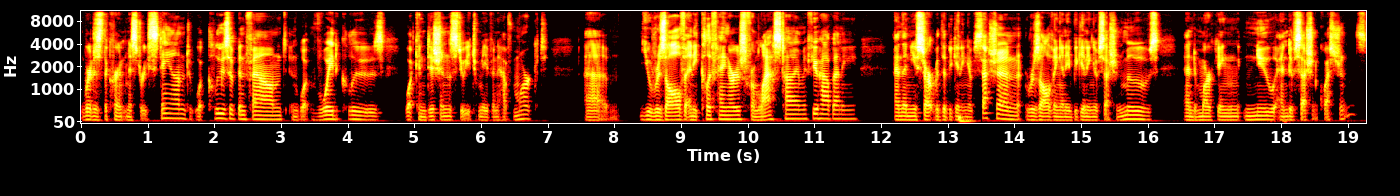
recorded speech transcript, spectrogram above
where does the current mystery stand? What clues have been found? And what void clues? What conditions do each maven have marked? Um, you resolve any cliffhangers from last time if you have any. And then you start with the beginning of session, resolving any beginning of session moves, and marking new end of session questions.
